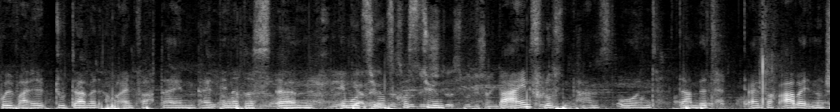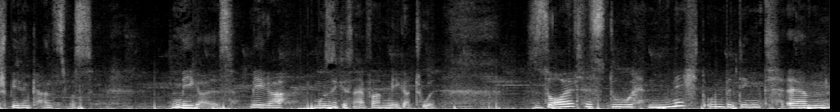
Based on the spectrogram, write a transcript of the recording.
cool, weil du damit auch einfach dein, dein inneres ähm, Emotionskostüm beeinflussen kannst und damit einfach arbeiten und spielen kannst, was mega ist. Mega, Musik ist einfach ein mega Tool. Solltest du nicht unbedingt ähm,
